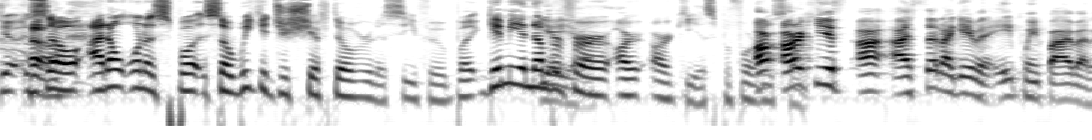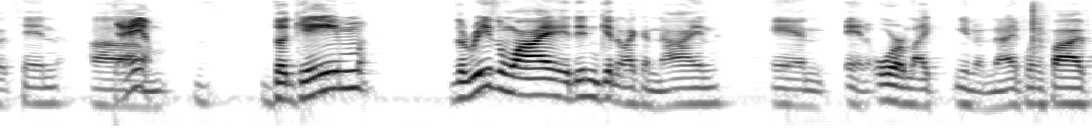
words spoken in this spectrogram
So I don't want to spoil. So we could just shift over to Sifu, but give me a number Yeah, yeah. for Ar- Arceus before we Ar- Arceus, I, I said I gave it an eight point five out of ten. Um, Damn. The game, the reason why it didn't get like a nine and and or like you know nine point five,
